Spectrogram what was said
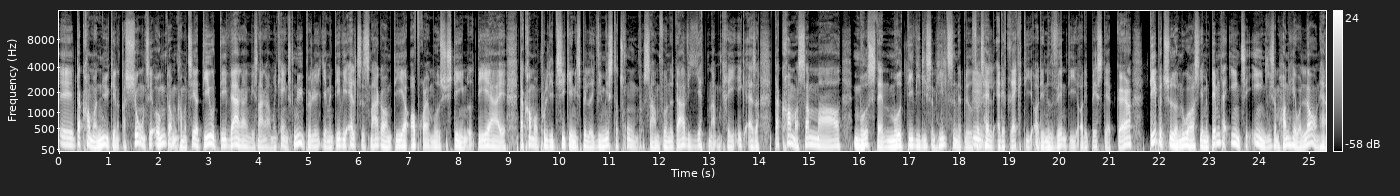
øh, der kommer en ny generation til, ungdommen kommer til, og det er jo det, hver gang vi snakker amerikansk nybølge, jamen det vi altid snakker om, det er oprør mod systemet. Det er, øh, der kommer politik ind i spillet, ikke? vi mister troen på samfundet, der er Vietnamkrig, ikke? Altså, der kommer så meget modstand mod det, vi ligesom hele tiden er blevet mm. fortalt, er det rigtige, og det nødvendige, og det bedste at gøre. Det betyder nu også, jamen dem, der en til en ligesom håndhæver loven her,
